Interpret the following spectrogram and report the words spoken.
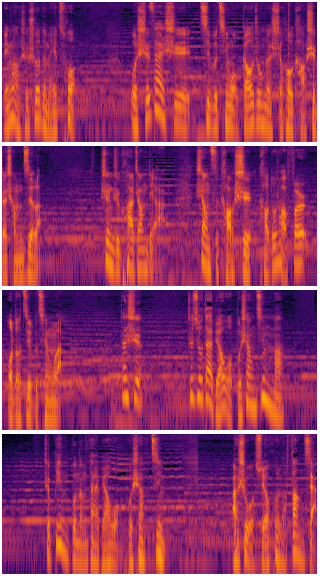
林老师说的没错，我实在是记不清我高中的时候考试的成绩了，甚至夸张点儿，上次考试考多少分儿我都记不清了。但是，这就代表我不上进吗？这并不能代表我不上进，而是我学会了放下，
